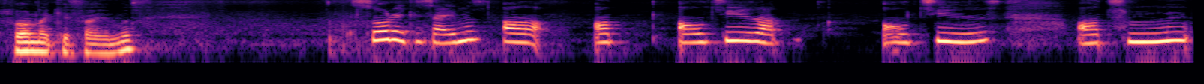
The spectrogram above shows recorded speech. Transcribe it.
Sonraki sayımız Sonraki sayımız a- at- 600 at- 600 60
